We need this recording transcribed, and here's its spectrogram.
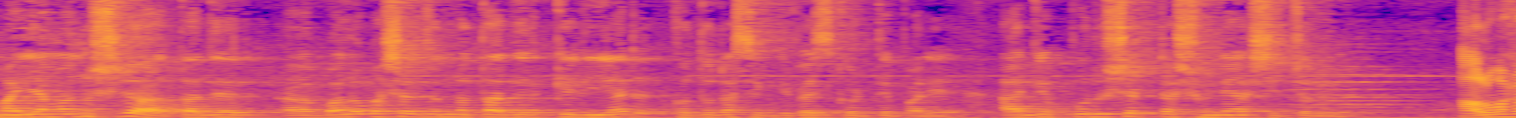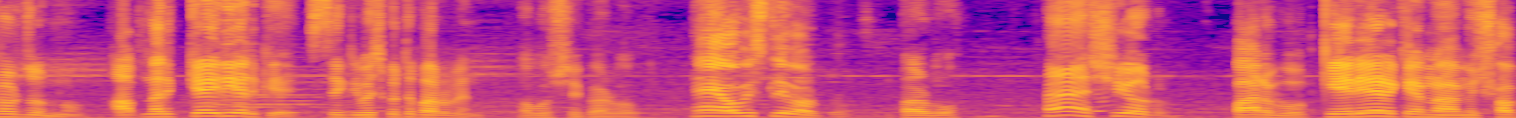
মাইয়া মানুষরা তাদের ভালোবাসার জন্য তাদের কেরিয়ার কতটা স্যাক্রিফাইস করতে পারে? আগে পুরুষেরটা শুনে আসি চলুন। ভালোবাসার জন্য আপনার ক্যারিয়ারকে স্যাক্রিফাইস করতে পারবেন? অবশ্যই পারব। হ্যাঁ অবভিয়াসলি পারব। পারব। হ্যাঁ শিওর পারব। কেরিয়ার কেন? আমি সব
